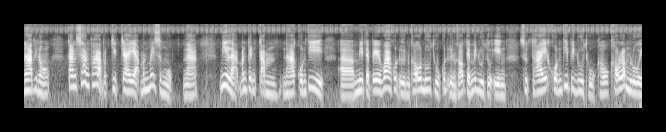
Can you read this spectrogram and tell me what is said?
นะคะพี่น้องการสร้างภาพจิตใจอะมันไม่สงบนะนี่แหละมันเป็นกรรมนะคนที่มีแต่ไปว่าคนอื่นเขาดูถูกคนอื่นเขาแต่ไม่ดูตัวเอง สุดท้ายคนที่ไปดูถูกเขาเขาร่ำรวย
